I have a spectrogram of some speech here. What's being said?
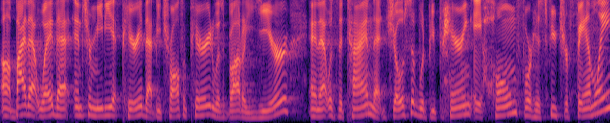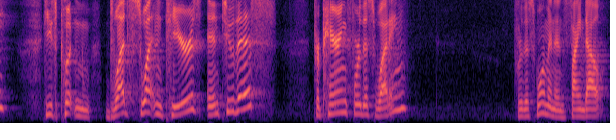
uh, by that way, that intermediate period, that betrothal period was about a year, and that was the time that Joseph would be preparing a home for his future family. He's putting blood, sweat, and tears into this, preparing for this wedding for this woman, and find out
